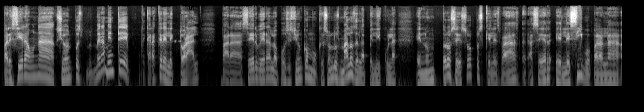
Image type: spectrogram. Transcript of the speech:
Pareciera una acción pues meramente de carácter electoral para hacer ver a la oposición como que son los malos de la película en un proceso pues que les va a hacer eh, lesivo para la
